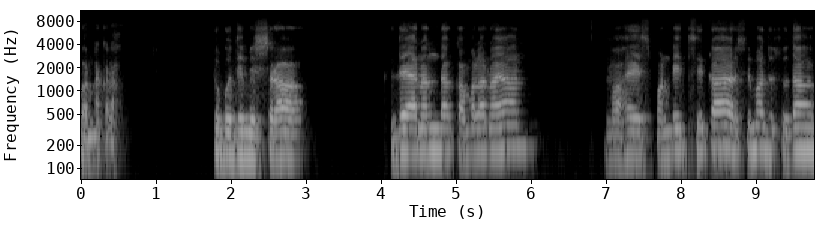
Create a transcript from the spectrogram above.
বর্ণনা করা হয়। সুবুদ্ধি মিশ্র দয়ানন্দ কমল নয়ন মহেশ পণ্ডিত শিখর, শ্রীমধুসূদন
